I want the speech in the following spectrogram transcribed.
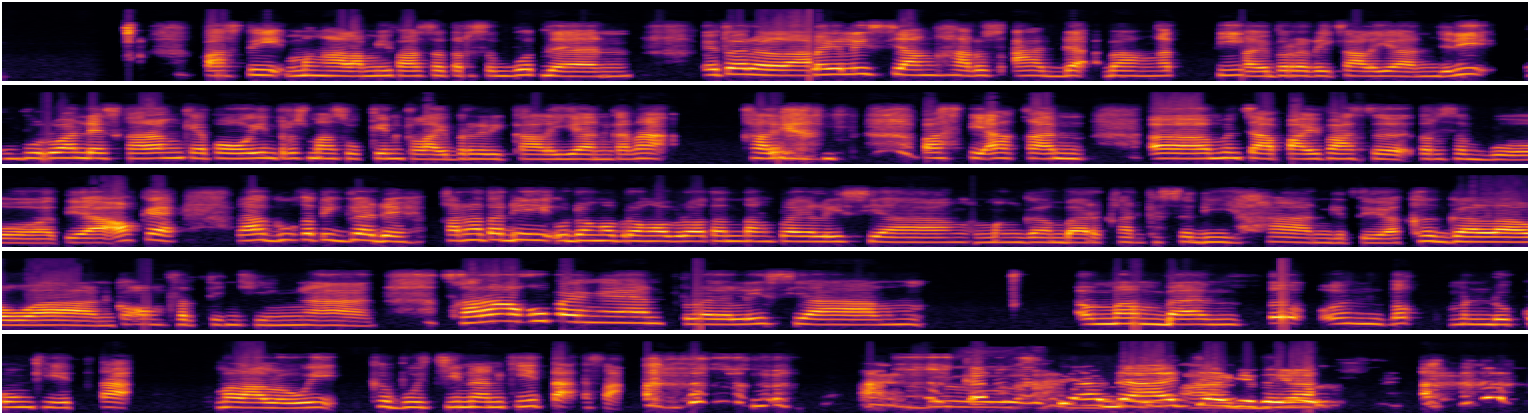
pasti mengalami fase tersebut dan itu adalah playlist yang harus ada banget di library kalian. Jadi buruan deh sekarang kepoin terus masukin ke library kalian karena kalian pasti akan uh, mencapai fase tersebut ya. Oke, lagu ketiga deh. Karena tadi udah ngobrol-ngobrol tentang playlist yang menggambarkan kesedihan gitu ya, kegalauan, ke-overthinkingan. Sekarang aku pengen playlist yang membantu untuk mendukung kita melalui kebucinan kita, Sa. Aduh, kan masih ada aduh, aja aduh. gitu ya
